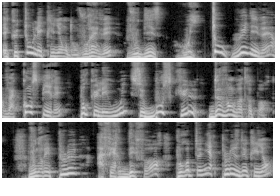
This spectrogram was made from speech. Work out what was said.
et que tous les clients dont vous rêvez vous disent oui. Tout l'univers va conspirer pour que les oui se bousculent devant votre porte. Vous n'aurez plus à faire d'efforts pour obtenir plus de clients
